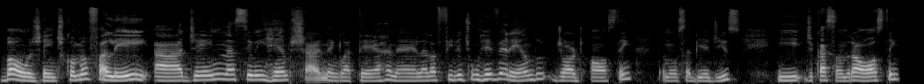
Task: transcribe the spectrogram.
Bom, gente, como eu falei, a Jane nasceu em Hampshire, na Inglaterra, né? Ela era filha de um reverendo, George Austen, eu não sabia disso, e de Cassandra Austen.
